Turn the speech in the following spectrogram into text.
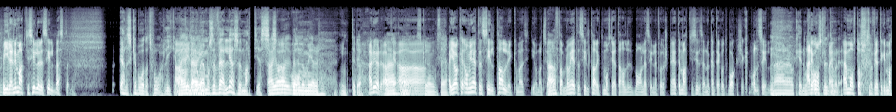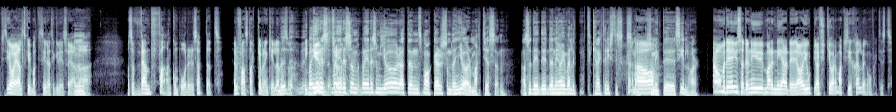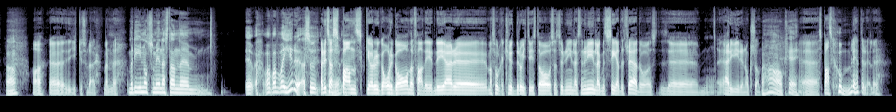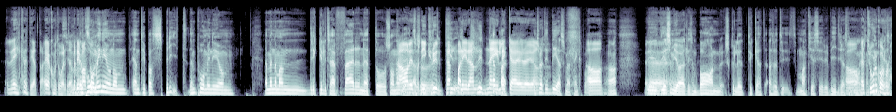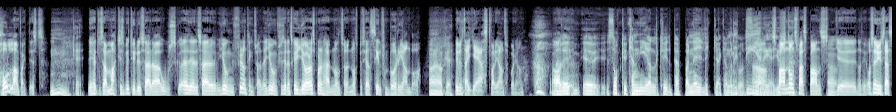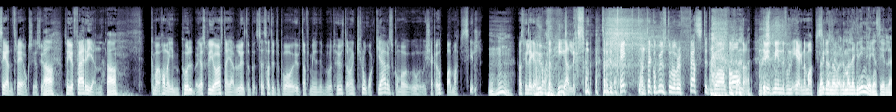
Men gillar ni matjessill eller sill bäst? Eller? Jag älskar båda två lika Ja, jag mycket. gillar Men om jag måste välja så är Matjes. Ja, jag alltså. väljer nog mer inte det. Ja, det gör det? Okej. Nej, ja, ja, jag jag kan, om jag äter en silltallrik, om jag, gör man inte så Ja. ofta, men om jag äter en silltallrik då måste jag äta all den vanliga sillen först. När jag äter matjessill sen, då kan inte jag gå tillbaka och käka vanlig sill. Nej, nej, okej, du Nej, måste det går inte för avsluta med det. Jag måste avsluta, för jag, tycker matjessill, jag älskar ju matjessill. Jag tycker det är så jävla... Mm. Alltså, vem fan kom på det receptet? Jag vill fan snacka med den killen. Men, Alltså. Det är vad, är det, tror vad, är jag. det som, vad är det som gör att den smakar som den gör, matjesen? Alltså det, det, den har ju en väldigt karaktäristisk smak Ja. som inte sill har. Ja, men det är ju så här, den är ju marinerad. Jag har, gjort, jag har försökt göra matjessill själv en gång faktiskt. Ja. Ja, eh, det gick ju sådär. Men, eh, Men det är ju något som är nästan... eh, vad, vad, vad är det? Alltså, ja, det är så spansk orga- oregano. vad Fan, det är, det är eh, massa olika kryddor och givetvis. Då, och sen så är den inlagd, sen är den inlagd med cederträd. Då, eh, är det ju i den också. Aha, okej. Eh, spansk humle heter det eller? Eller det kan det inte heta. Jag kommer inte ihåg det. Men det är Den påminner ju om någon, en typ av sprit. Den påminner ju om... Ja, men när man dricker lite så här Fernet och sådana Ja, grejer. det är så. Det är Alltså, kryddpeppar kry- i den, kryddpeppar. nejlika är det. Jag tror att det är det som jag tänker på. Ja. Det är det Eh, som gör att liksom barn skulle tycka att alltså, Matjes är det vidrigaste Ja, barn jag kan tror det kommer från. Holland faktiskt. Mm, okej. Det heter ju så här, matches betyder så här, uh, osk- eller så här jungfru någonting. tror jag. Jungfru, den ska ju göras på den här, någon, sån, någon speciell sill från början då. Ah, ja, okej. Det är väl en sån här jäst variant från början. Ja, det är eh, socker, kanel, kryddpeppar, nejlika kan Ja, det ingå. det Ja, det är. Just span, någon det. sån här spansk... Ja. Eh, någonting. och sen är det ju så här cederträ också, som gör, Ja, som gör färgen. ja. Kan man, har man en pulver. Jag skulle göra en sån här jävla uten, satt ute på, utanför min, ett hus. Där var en kråkjävel som kom och, och käkade upp all matjessill. Mhm. Jag skulle lägga ut den hel liksom. Så det inte täckt den. Sen kom ut och var det fest ute på altanen. Det är mitt minne från min egna Men, matjessill. men ska när, när man lägger in egen sill, eh,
